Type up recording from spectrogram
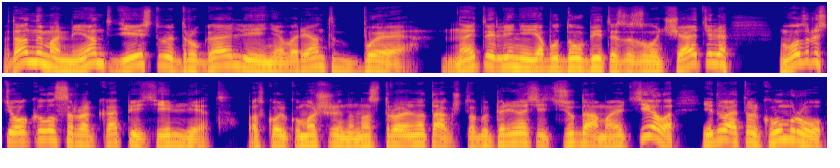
В данный момент действует другая линия, вариант «Б». На этой линии я буду убит из излучателя в возрасте около 45 лет. Поскольку машина настроена так, чтобы переносить сюда мое тело, едва я только умру,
